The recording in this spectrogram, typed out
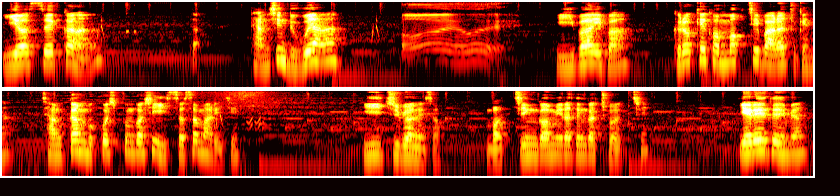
이었을까나? 다, 당신 누구야? 이봐 이봐. 그렇게 겁먹지 말아주게나. 잠깐 묻고 싶은 것이 있어서 말이지. 이 주변에서 멋진 검이라든가 주었지? 예를 들면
